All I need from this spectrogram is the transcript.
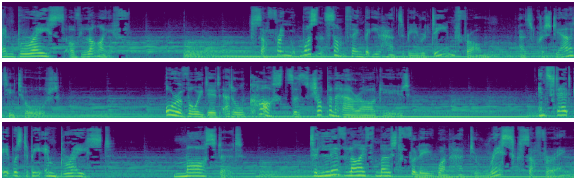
embrace of life. Suffering wasn't something that you had to be redeemed from, as Christianity taught, or avoided at all costs, as Schopenhauer argued. Instead, it was to be embraced, mastered. To live life most fully, one had to risk suffering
